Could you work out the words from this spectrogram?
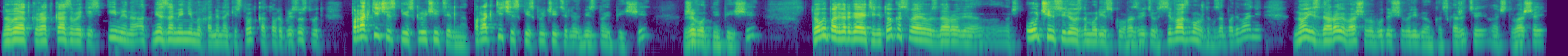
но вы от, отказываетесь именно от незаменимых аминокислот, которые присутствуют практически исключительно, практически исключительно в мясной пище, животной пище, то вы подвергаете не только свое здоровье значит, очень серьезному риску развитию всевозможных заболеваний, но и здоровье вашего будущего ребенка, скажите, значит, вашей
